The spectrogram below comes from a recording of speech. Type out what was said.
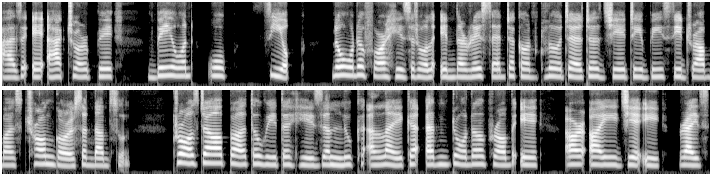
as a actor Be Byeon Woo Seok, known for his role in the recent concluded JTBC drama Stronger Namsoon, crossed path with his look-alike Anton from a RIIZE RIIZE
